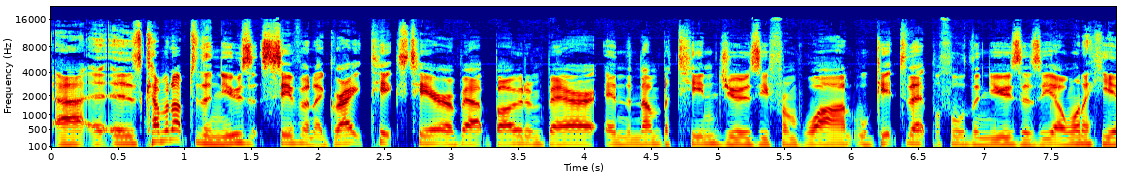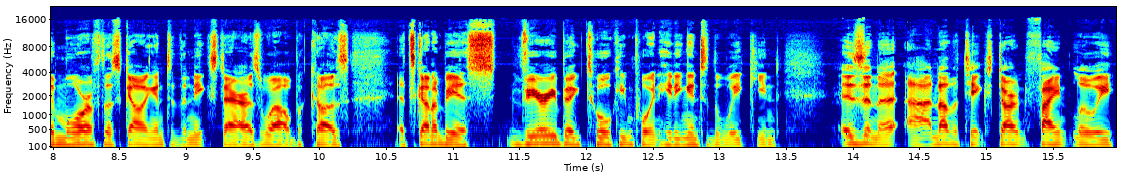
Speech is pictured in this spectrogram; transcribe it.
Uh, it is coming up to the news at 7. A great text here about Beauden Barrett and the number 10 jersey from Juan. We'll get to that before the news, Izzy. I want to hear more of this going into the next hour as well because it's going to be a very big talking point heading into the weekend. Isn't it? Uh, another text, don't faint, Louis.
